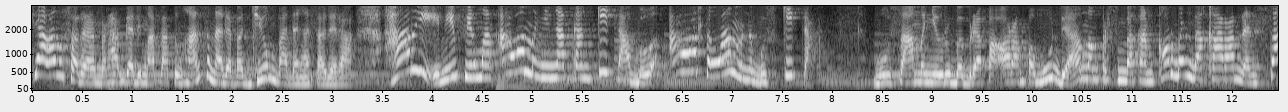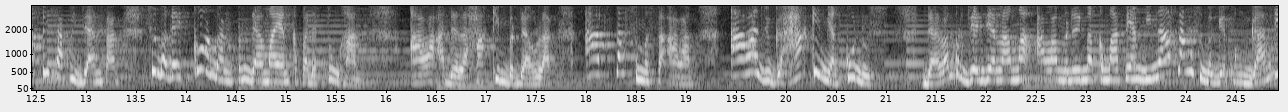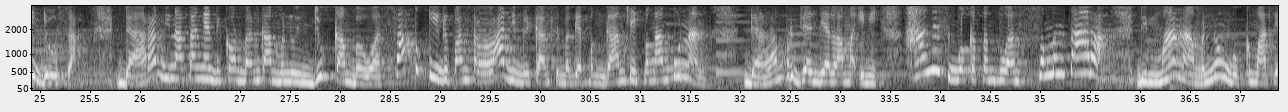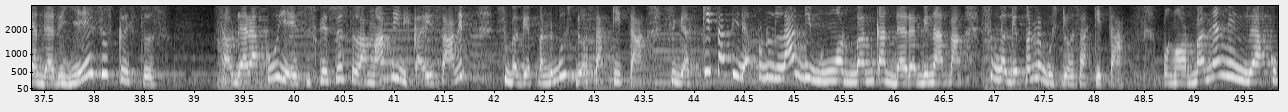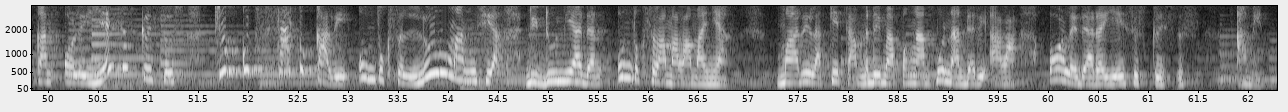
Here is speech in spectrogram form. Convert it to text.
Shalom saudara berharga di mata Tuhan, senang dapat jumpa dengan saudara. Hari ini firman Allah mengingatkan kita bahwa Allah telah menebus kita. Musa menyuruh beberapa orang pemuda mempersembahkan korban bakaran dan sapi-sapi jantan sebagai korban pendamaian kepada Tuhan. Allah adalah hakim berdaulat atas semesta alam. Allah juga hakim yang kudus. Dalam perjanjian lama Allah menerima kematian binatang sebagai pengganti dosa. Darah binatang yang dikorbankan menunjukkan bahwa satu kehidupan telah diberikan sebagai pengganti pengampunan. Dalam perjanjian lama ini hanya sebuah ketentuan sementara di mana menunggu kematian dari Yesus Kristus. Saudaraku, Yesus Kristus telah mati di kayu salib sebagai penebus dosa kita, sehingga kita tidak perlu lagi mengorbankan darah binatang sebagai penebus dosa kita. Pengorbanan yang dilakukan oleh Yesus Kristus cukup satu kali untuk seluruh manusia di dunia dan untuk selama-lamanya. Marilah kita menerima pengampunan dari Allah oleh darah Yesus Kristus. Amin.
